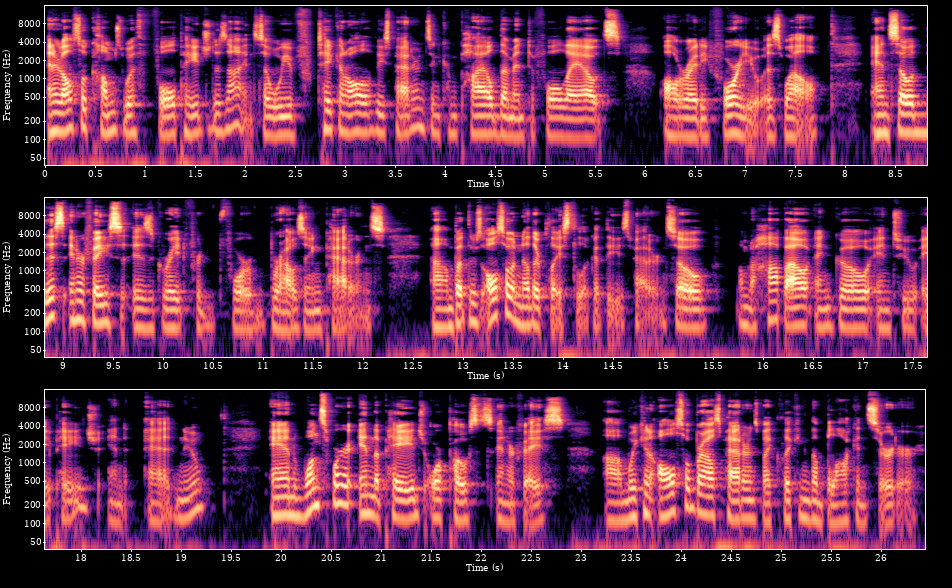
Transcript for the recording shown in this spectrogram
And it also comes with full page design. So we've taken all of these patterns and compiled them into full layouts already for you as well. And so this interface is great for, for browsing patterns. Um, but there's also another place to look at these patterns. So I'm gonna hop out and go into a page and add new. And once we're in the page or posts interface, um, we can also browse patterns by clicking the block inserter.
